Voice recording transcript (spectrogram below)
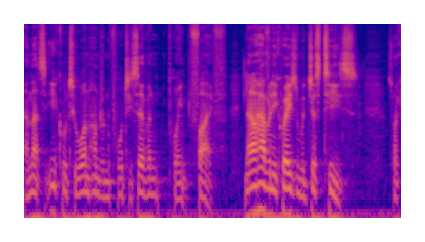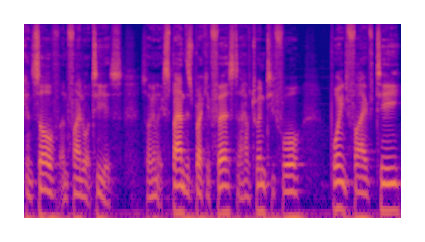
And that's equal to 147.5. Now I have an equation with just t's. So I can solve and find what t is. So I'm going to expand this bracket first. I have 24 0.5t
